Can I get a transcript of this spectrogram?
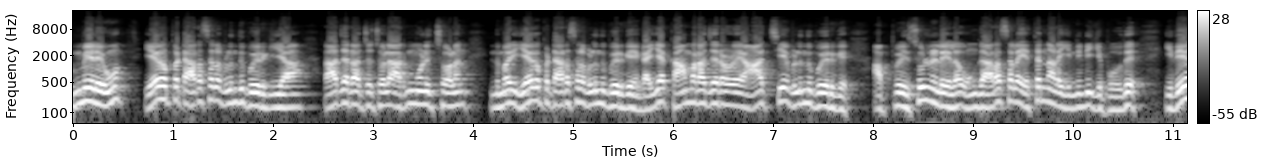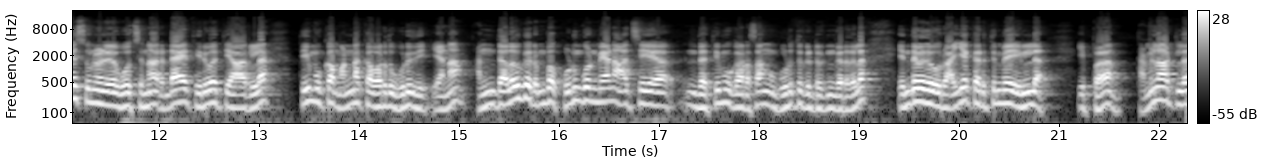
உண்மையிலேயும் ஏகப்பட்ட அரசில் விழுந்து போயிருக்கியா? ராஜராஜ சோழன் அருண்மொழி சோழன் இந்த மாதிரி ஏகப்பட்ட அரசில் விழுந்து போயிருக்கு. எங்கள் ஐயா காமராஜரோடைய ஆட்சியே விழுந்து போயிருக்கு. அப்படி சூழ்நிலையில் உங்கள் அரசில் எத்தனை நாளைக்கு நீடிக்க போகுது? இதே சூழ்நிலையில் போச்சுன்னா ரெண்டாயிரத்தி இருபத்தி ஆறில் திமுக மண்ணை வருது உறுதி. ஏன்னா அந்த அளவுக்கு ரொம்ப கொடுங்கொன்மையான ஆட்சியை இந்த திமுக அரசாங்கம் கொடுத்துக்கிட்டு இருக்குங்கிறதுல எந்தவித ஒரு ஐய கருத்துமே இல்லை. இப்போ தமிழ்நாட்டில்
